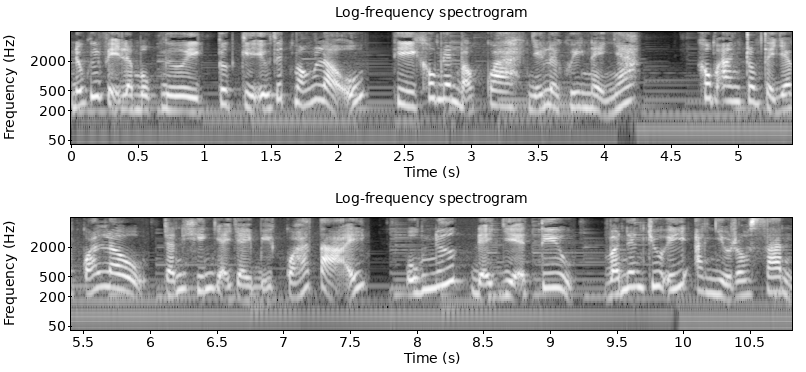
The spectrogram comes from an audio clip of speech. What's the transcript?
Nếu quý vị là một người cực kỳ yêu thích món lẩu thì không nên bỏ qua những lời khuyên này nhé. Không ăn trong thời gian quá lâu, tránh khiến dạ dày bị quá tải. Uống nước để dễ tiêu và nên chú ý ăn nhiều rau xanh,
